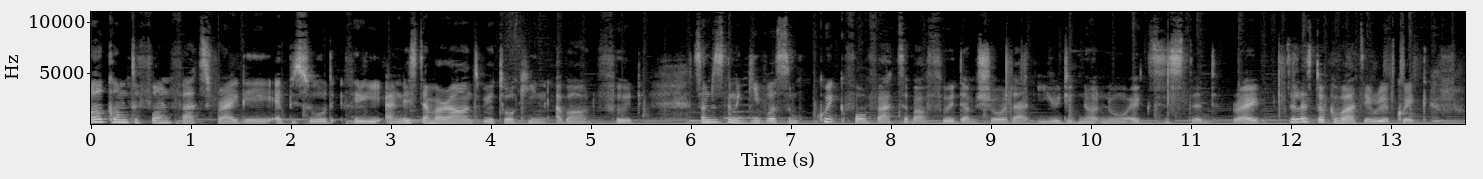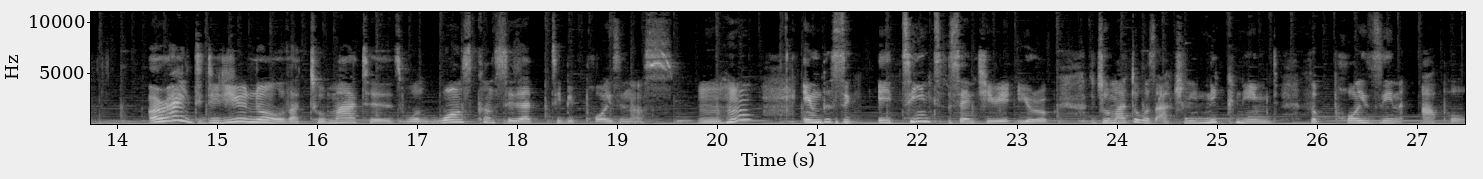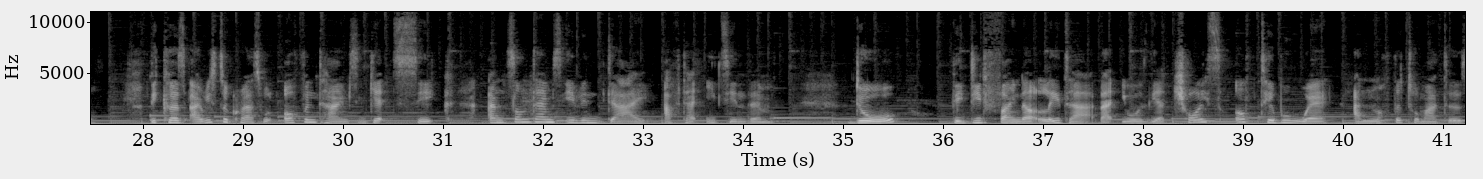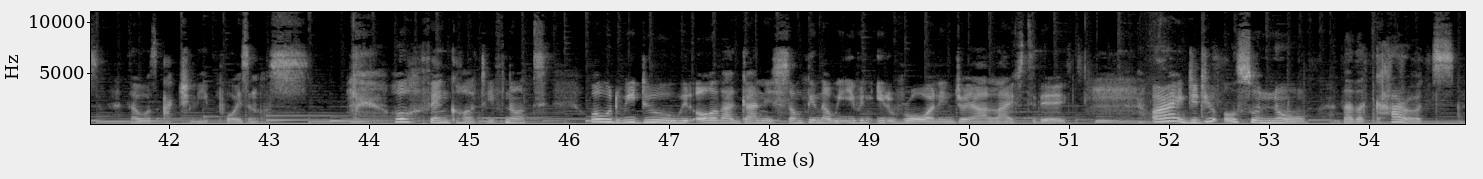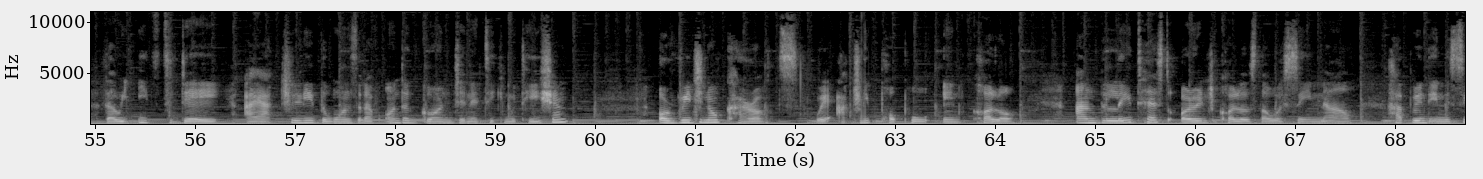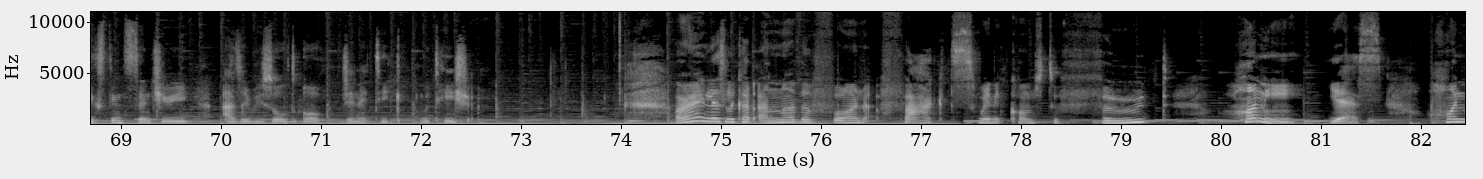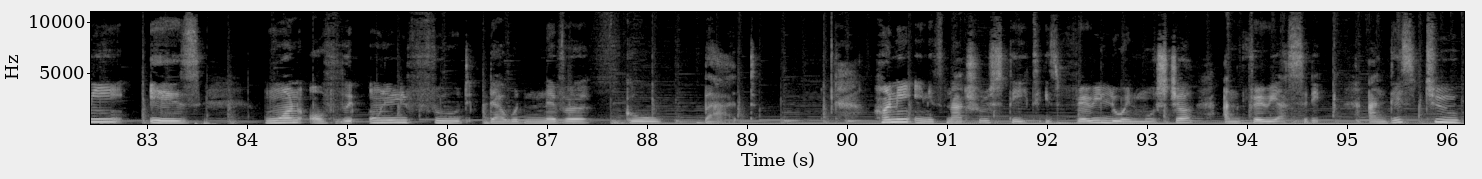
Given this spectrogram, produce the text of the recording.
Welcome to Fun Facts Friday, episode 3. And this time around, we're talking about food. So, I'm just going to give us some quick fun facts about food I'm sure that you did not know existed, right? So, let's talk about it real quick. Alright, did you know that tomatoes were once considered to be poisonous? Mm-hmm. In the 18th century Europe, the tomato was actually nicknamed the poison apple because aristocrats would oftentimes get sick and sometimes even die after eating them. Though they did find out later that it was their choice of tableware and not the tomatoes that was actually poisonous. Oh, thank God. If not, what would we do with all that garnish? Something that we even eat raw and enjoy our lives today. Alright, did you also know that the carrots that we eat today are actually the ones that have undergone genetic mutation. Original carrots were actually purple in color, and the latest orange colors that we're seeing now happened in the 16th century as a result of genetic mutation. All right, let's look at another fun facts when it comes to food. Honey, yes, honey is one of the only food that would never go bad. Honey in its natural state is very low in moisture and very acidic, and these two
